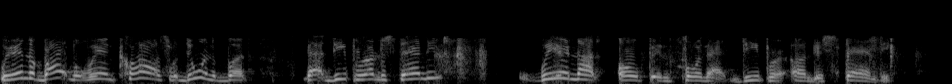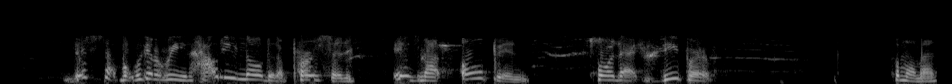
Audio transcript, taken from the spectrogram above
We're in the Bible, we're in class, we're doing it, but that deeper understanding, we're not open for that deeper understanding. This, but we're to read. How do you know that a person is not open for that deeper? Come on, man.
